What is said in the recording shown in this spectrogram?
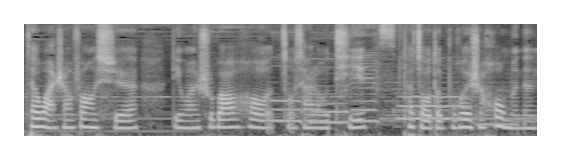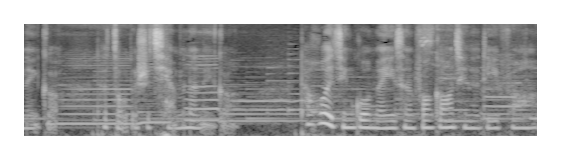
在晚上放学。理完书包后走下楼梯，他走的不会是后门的那个，他走的是前门的那个。他会经过每一层放钢琴的地方，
